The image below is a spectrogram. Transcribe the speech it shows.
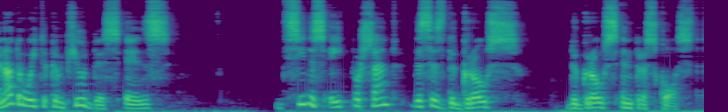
another way to compute this is see this 8%? This is the gross the gross interest cost.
